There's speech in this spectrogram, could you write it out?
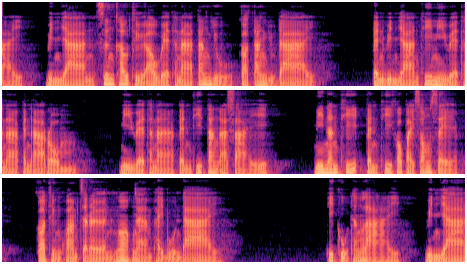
าย วิญญาณซึ่งเข้าถือเอาเวทนาตั้งอยู่ก็ตั้งอยู่ได้ เป็นวิญญาณที่มีเวทนาเป็นอารมณ์ มีเวทนาเป็นที่ตั้งอาศัย มีนันทิเป็นที่เข้าไปซ่องเสพ ก็ถึงความเจริญงอกงามไพบูรณ์ได้ภิกขุทั้งหลาย วิญญาณ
